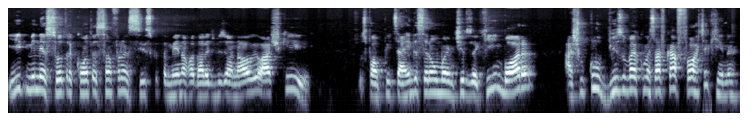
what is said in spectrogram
e Minnesota contra São Francisco também na rodada divisional. Eu acho que os palpites ainda serão mantidos aqui, embora acho que o clubismo vai começar a ficar forte aqui, né?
